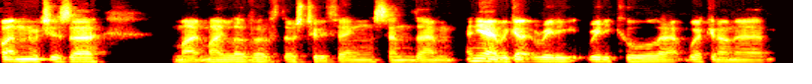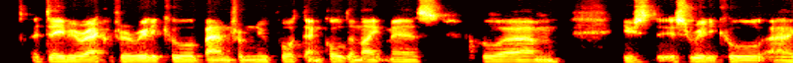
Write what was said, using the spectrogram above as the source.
fun. Which is uh, my my love of those two things. And um, and yeah, we got really really cool uh, working on a, a debut record for a really cool band from Newport then called the Nightmares, who um, used to, this really cool uh,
